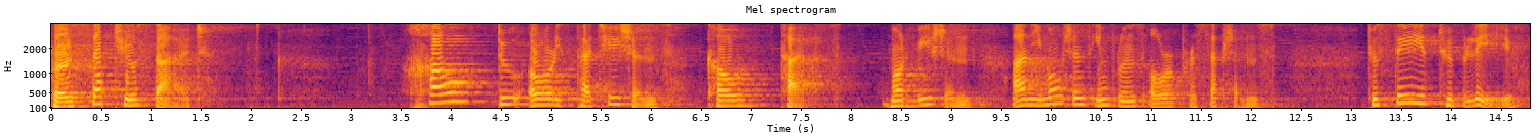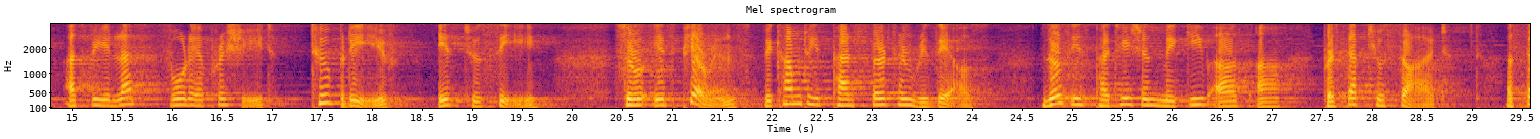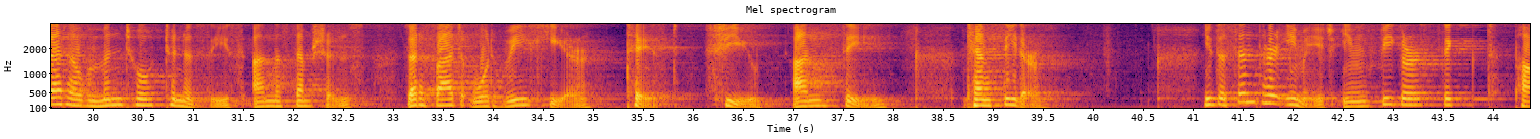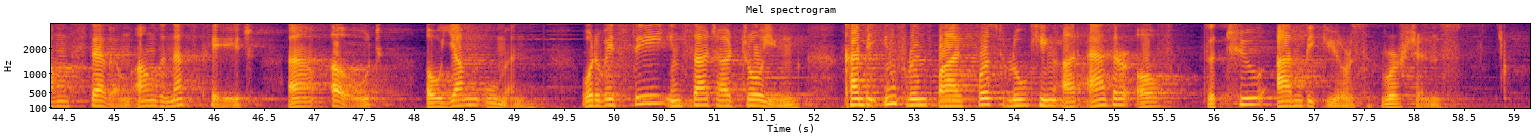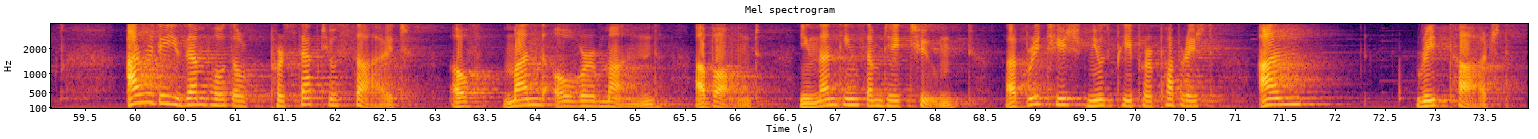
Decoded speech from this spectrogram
Perceptual set. How do our expectations, context, motivation, and emotions influence our perceptions? To see is to believe, as we less fully appreciate. To believe is to see. Through experience, we come to expect certain results. Those expectations may give us a perceptual set a set of mental tendencies and assumptions that affect what we hear, taste, feel, and see. Consider. In the center image in figure 6.7 on the next page, an old or young woman. What we see in such a drawing can be influenced by first looking at either of the two ambiguous versions. Everyday examples of perceptual set of mind over mind abound. In 1972, a British newspaper published unretouched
